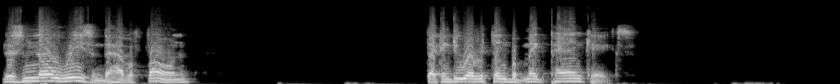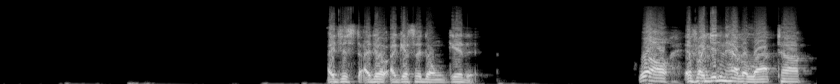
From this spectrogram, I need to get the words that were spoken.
There's no reason to have a phone that can do everything but make pancakes. I just I don't I guess I don't get it. Well, if I didn't have a laptop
